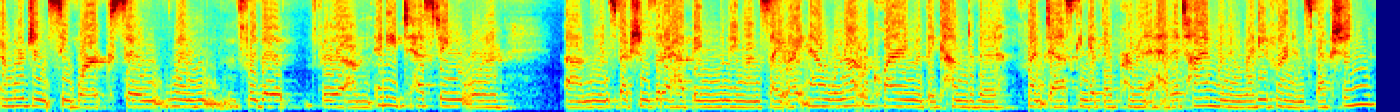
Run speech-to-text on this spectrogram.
emergency work, so when, for the, for um, any testing or um, the inspections that are happening on site right now, we're not requiring that they come to the front desk and get their permit ahead of time. When they're ready for an inspection,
